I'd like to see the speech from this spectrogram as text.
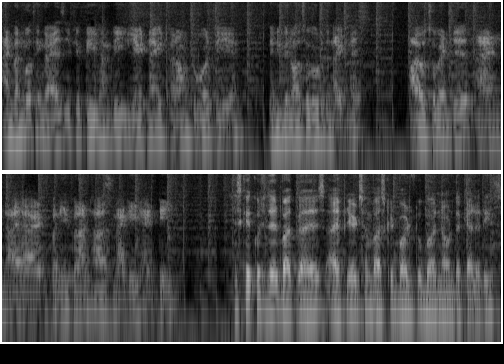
And one more thing, guys, if you feel hungry late night around 2 or 3 am, then you can also go to the night mess. I also went there and I had paneer paranthas, Maggie, and tea. इसके कुछ देर बाद guys, I played some basketball to burn out the calories.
